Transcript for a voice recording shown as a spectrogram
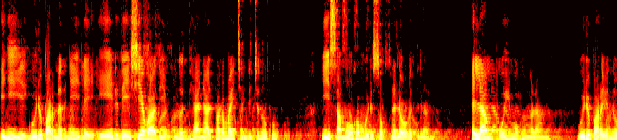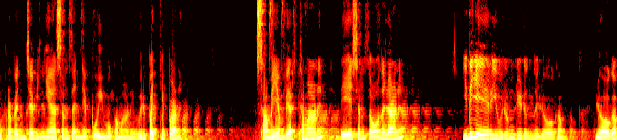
ഇനി ഈ ഗുരു പറഞ്ഞതിനെ ഇല്ലേ ഏത് ദേശീയവാദിയും ഒന്ന് ധ്യാനാത്മകമായി ചിന്തിച്ചു നോക്കൂ. ഈ സമൂഹം ഒരു സ്വപ്ന ലോകത്തിലാണ് എല്ലാം പൊയ്മുഖങ്ങളാണ്. ഗുരു പറയുന്നു പ്രപഞ്ച വിന്യാസം തന്നെ പൊയ്മുഖമാണ്. ഒരു പറ്റിപ്പാണ്. സമയം വ്യർത്ഥമാണ് ദേശം തോന്നലാണ്. ഇതിലേറി ഉരുണ്ടിടുന്നു ലോകം. ലോകം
